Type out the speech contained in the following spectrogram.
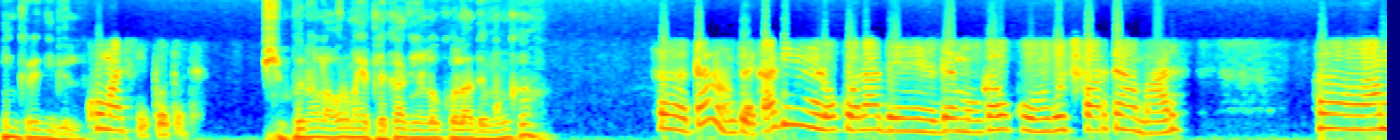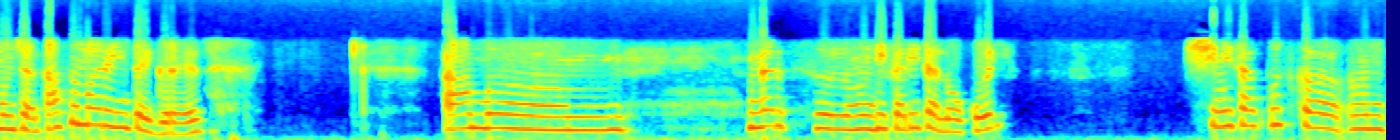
Incredibil. Cum aș fi putut? Și până la urmă ai plecat din locul ăla de muncă? Uh, da, am plecat din locul ăla de, de muncă cu un gust foarte amar. Uh, am încercat să mă reintegrez. Am uh, mers în diferite locuri și mi s-a spus că, în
